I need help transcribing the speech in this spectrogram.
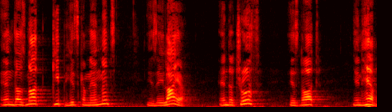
and does not keep his commandments, is a liar, and the truth is not in him.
